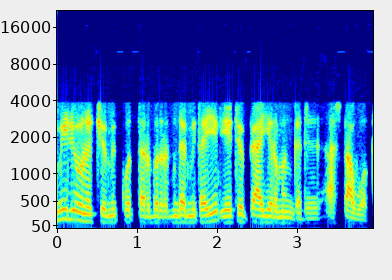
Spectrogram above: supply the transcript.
ሚሊዮኖች የሚቆጠር ብር እንደሚጠይቅ የኢትዮጵያ አየር መንገድ አስታወቀ።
